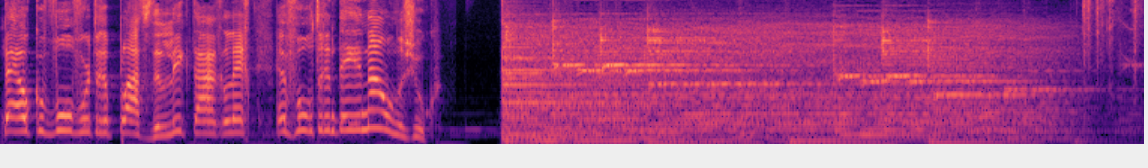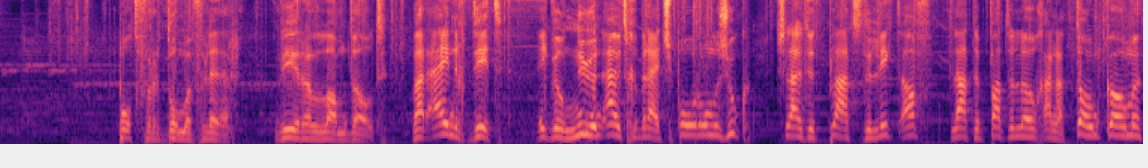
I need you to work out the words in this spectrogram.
Bij elke wolf wordt er een plaatsdelict aangelegd en volgt er een DNA-onderzoek. Potverdomme vledder. Weer een lam dood. Waar eindigt dit? Ik wil nu een uitgebreid spooronderzoek. Sluit het plaatsdelict af. Laat de patholoog anatoom komen.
